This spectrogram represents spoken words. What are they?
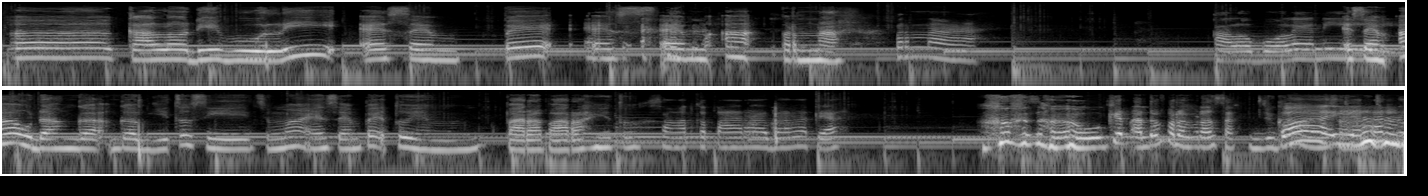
eh kalau dibully SMP SMA pernah Pernah. Kalau boleh nih. SMA udah nggak nggak begitu sih cuma SMP tuh yang parah-parahnya tuh sangat ketara banget ya. mungkin anda pernah merasakan juga Oh iya kan.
